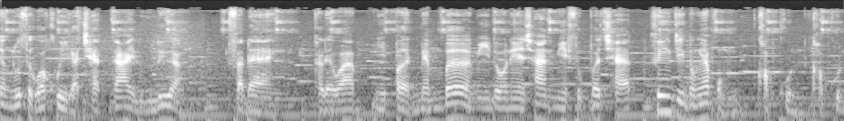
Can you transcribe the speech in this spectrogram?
ยังรู้สึกว่าคุยกับแชทได้รู้เรื่อง แสดง เขาเรียกว่ามีเปิด member มี donation มี Super Chat ซึ่งจริงๆ ตรงนี้ผมขอบคุณขอบคุณ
